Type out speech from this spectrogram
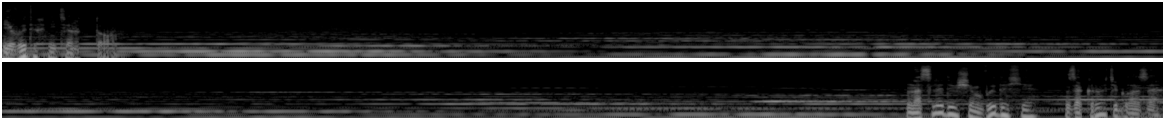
и выдохните ртом. На следующем выдохе закройте глаза.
